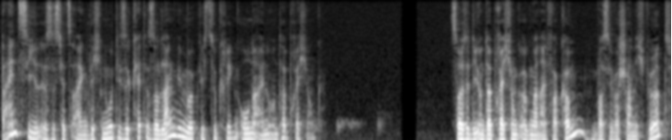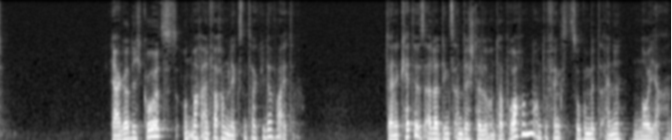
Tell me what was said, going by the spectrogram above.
Dein Ziel ist es jetzt eigentlich nur, diese Kette so lang wie möglich zu kriegen, ohne eine Unterbrechung. Sollte die Unterbrechung irgendwann einfach kommen, was sie wahrscheinlich wird, ärger dich kurz und mach einfach am nächsten Tag wieder weiter. Deine Kette ist allerdings an der Stelle unterbrochen und du fängst somit eine neue an.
